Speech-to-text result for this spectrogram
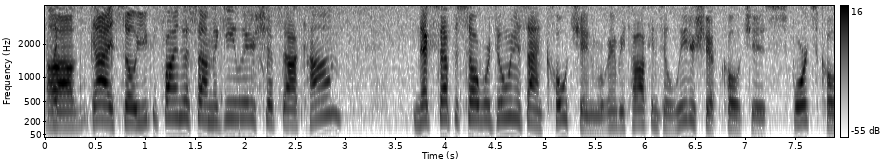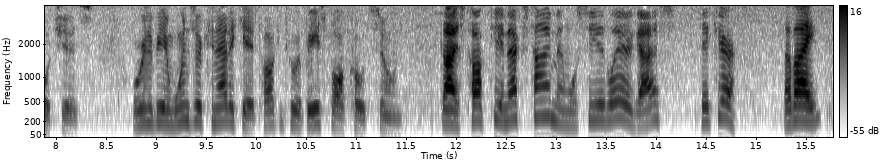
Uh, guys, so you can find us on McGeeleadership.com. Next episode we're doing is on coaching. We're going to be talking to leadership coaches, sports coaches. We're going to be in Windsor, Connecticut, talking to a baseball coach soon. Guys, talk to you next time, and we'll see you later, guys. Take care. Bye bye.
